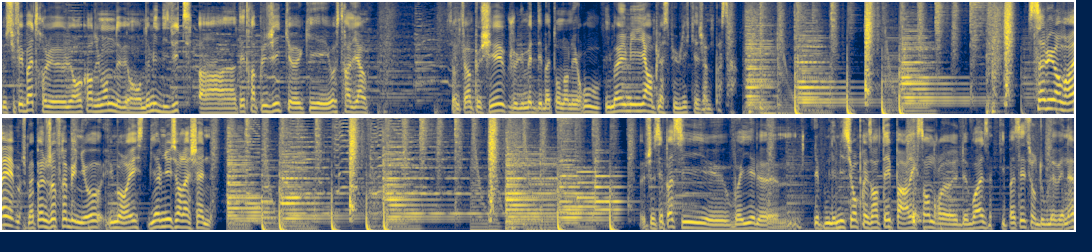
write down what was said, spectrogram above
Je me suis fait battre le, record du monde en 2018 par un tétraplégique euh, qui est australien. Ça me fait un peu chier je lui mette des bâtons dans les roues. Il m'a humilié en place publique et j'aime pas ça. Salut en vrai, je m'appelle Geoffrey Bugnot, humoriste, bienvenue sur la chaîne. Je sais pas si euh, vous voyez l'émission présentée par Alexandre Devoise qui passait sur W9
